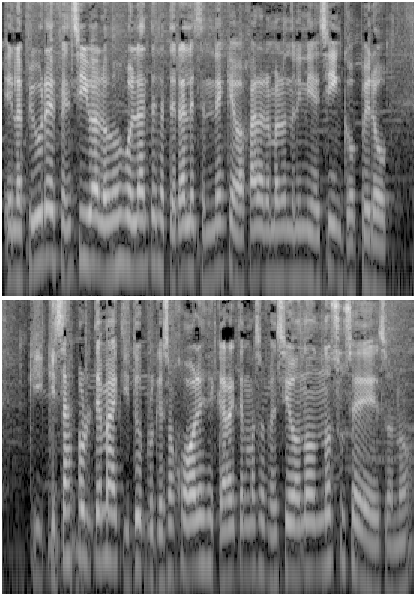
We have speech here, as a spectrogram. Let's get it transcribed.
en la figura defensiva los dos volantes laterales tendrían que bajar a armar una línea de 5. Pero quizás por el tema de actitud, porque son jugadores de carácter más ofensivo, no, no sucede eso, ¿no?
